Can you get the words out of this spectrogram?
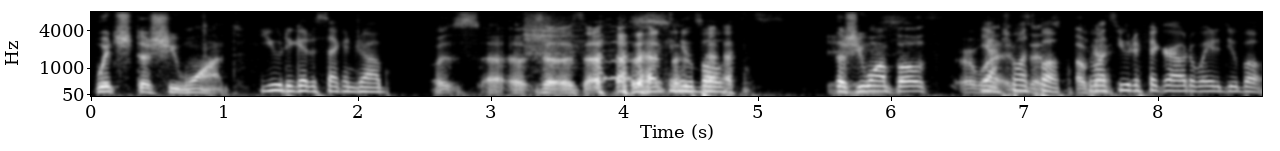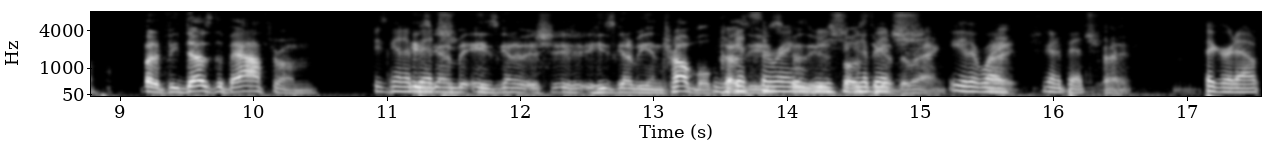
Which does she want? You to get a second job. Was, uh, so- so- You that's- can do both. Does she want both, or what? Yeah, she wants both. She wants you to figure out a way to do both. But if he does the bathroom, She's gonna he's bitch. gonna be he's gonna she, he's gonna be in trouble He because gets he's, the ring. 'cause he was She's gonna supposed to bitch. get the ring. Either way, right? she's gonna bitch. Right. Figure it out.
